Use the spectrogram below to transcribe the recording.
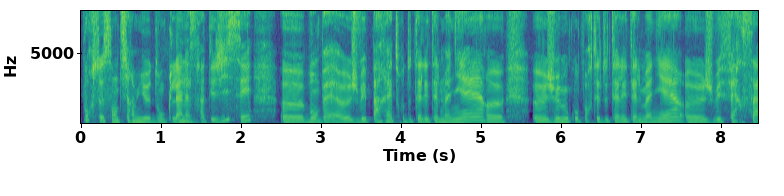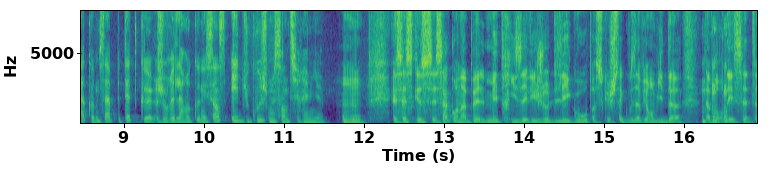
pour se sentir mieux. Donc là, la Mhm. stratégie, c'est euh, bon, ben, euh, je vais paraître de telle et telle manière, euh, je vais me comporter de telle et telle manière, je vais faire ça comme ça, peut-être que j'aurai de la reconnaissance et du coup je me sentirai mieux. Mhm. Et c'est ce que c'est ça qu'on appelle maîtriser les jeux de Lego, parce que je sais que vous avez envie de- d'aborder cette,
